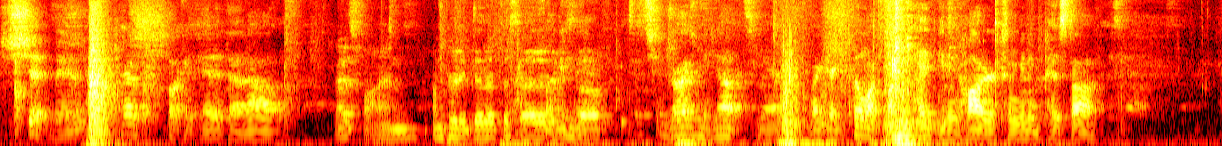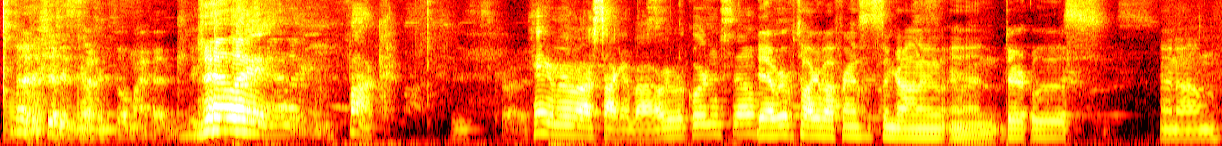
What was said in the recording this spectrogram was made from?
Shit, man. I have to fucking edit that out. That's fine. I'm pretty good at this editing stuff. That shit drives me nuts, man. Like I can feel my fucking head getting hotter because I'm getting pissed off. Just fucking fill my head. like, fuck. Jesus Christ. Can't remember what I was talking about. Are we recording still? Yeah, we were talking about Francis Ngannou and Derrick Lewis, and um,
